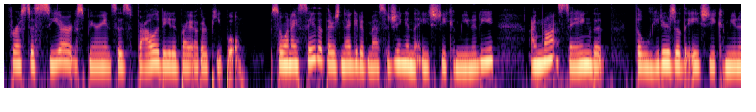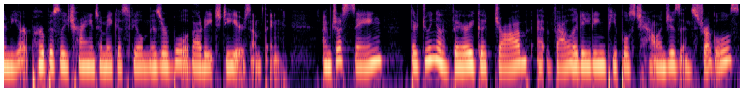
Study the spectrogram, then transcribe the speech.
for us to see our experiences validated by other people. So when I say that there's negative messaging in the HD community, I'm not saying that the leaders of the HD community are purposely trying to make us feel miserable about HD or something. I'm just saying they're doing a very good job at validating people's challenges and struggles,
